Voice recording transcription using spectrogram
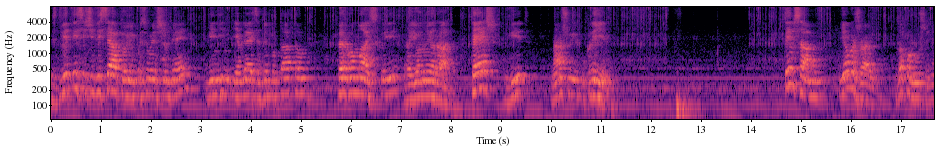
З 2010 і по сьогоднішній день він є депутатом Первомайської районної ради. Теж від нашої України. Тим самим я вважаю за порушення,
